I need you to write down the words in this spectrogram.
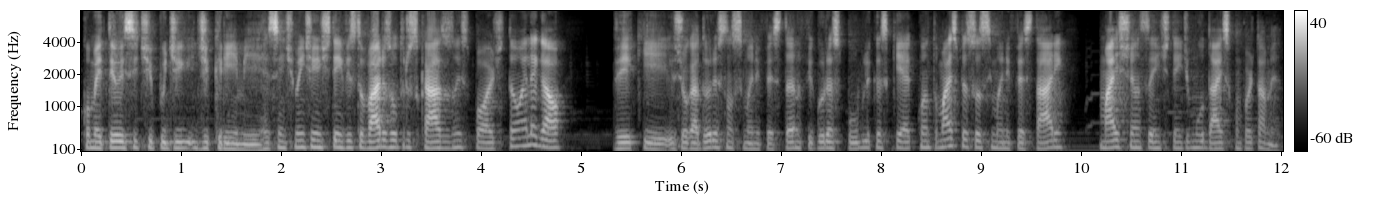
cometeu esse tipo de, de crime. Recentemente a gente tem visto vários outros casos no esporte, então é legal ver que os jogadores estão se manifestando, figuras públicas, que é quanto mais pessoas se manifestarem, mais chance a gente tem de mudar esse comportamento.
